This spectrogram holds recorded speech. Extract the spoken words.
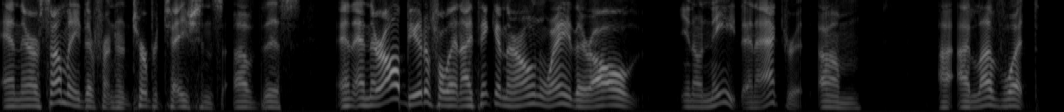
and there are so many different interpretations of this and and they're all beautiful and i think in their own way they're all you know neat and accurate um i, I love what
